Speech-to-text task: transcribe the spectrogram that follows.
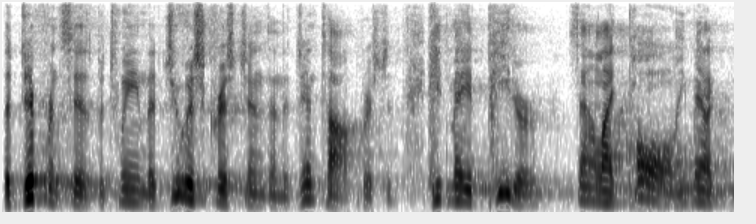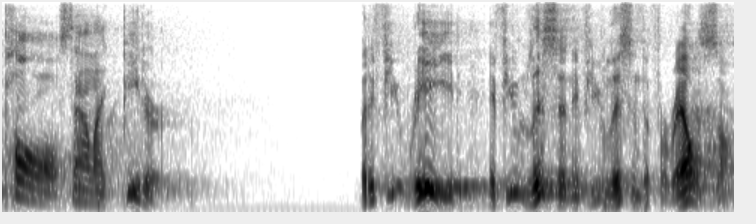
the differences between the Jewish Christians and the Gentile Christians. He'd made Peter sound like Paul, he made Paul sound like Peter. But if you read, if you listen, if you listen to Pharrell's song,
